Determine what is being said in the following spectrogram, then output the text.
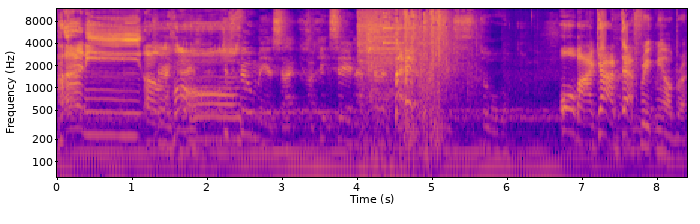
Honey, oh, Just film me a sec because I keep seeing a shadow go past this door. oh my god, that um, freaked me out, bro.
